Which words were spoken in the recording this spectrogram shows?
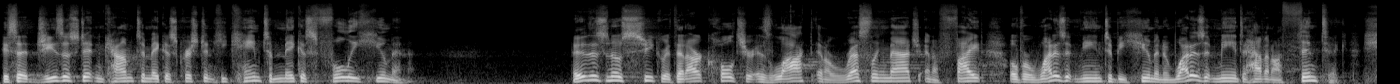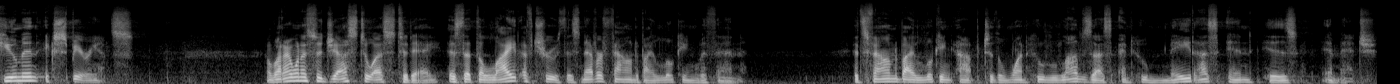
He said, Jesus didn't come to make us Christian, He came to make us fully human. It is no secret that our culture is locked in a wrestling match and a fight over what does it mean to be human and what does it mean to have an authentic human experience. And what I want to suggest to us today is that the light of truth is never found by looking within. It's found by looking up to the one who loves us and who made us in his image.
